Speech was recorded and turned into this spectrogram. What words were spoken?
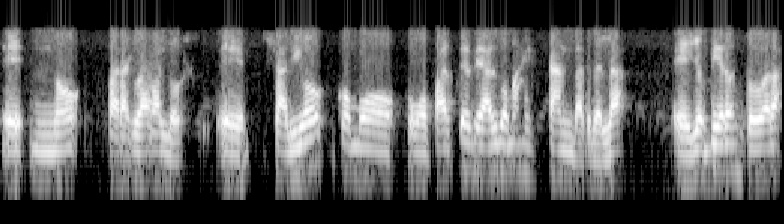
eh, no, para aclararlo, eh, salió como, como parte de algo más estándar, ¿verdad? Ellos vieron todas las,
